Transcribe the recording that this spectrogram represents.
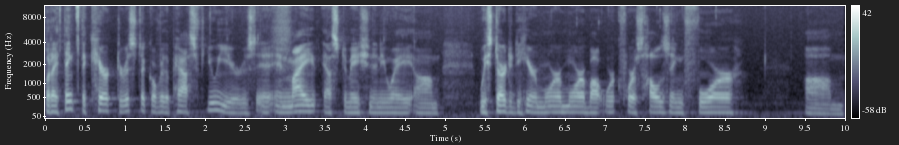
But I think the characteristic over the past few years, in, my estimation anyway, um, we started to hear more and more about workforce housing for um,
